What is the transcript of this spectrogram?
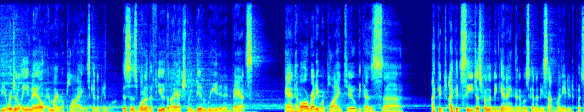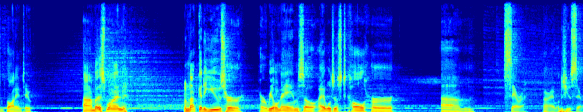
the original email and my reply is going to be long. This is one of the few that I actually did read in advance and have already replied to because uh, I could I could see just from the beginning that it was going to be something I needed to put some thought into. Um, but this one, I'm not going to use her her real name, so I will just call her um, Sarah. All right, we'll just use Sarah.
